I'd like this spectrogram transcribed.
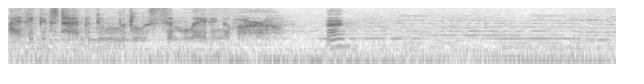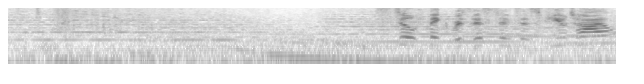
I think it's time to do a little assimilating of our own. Hmm? Still think resistance is futile?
